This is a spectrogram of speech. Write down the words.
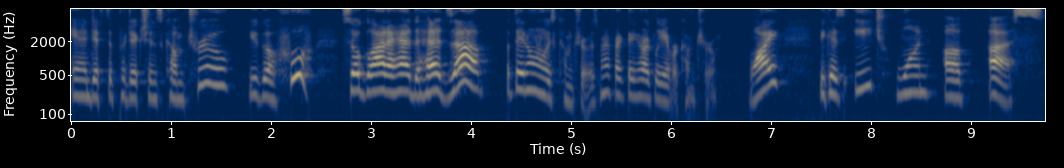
And if the predictions come true, you go, whew, so glad I had the heads up, but they don't always come true. As a matter of fact, they hardly ever come true. Why? Because each one of us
